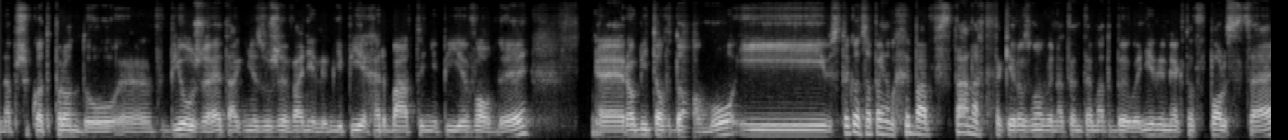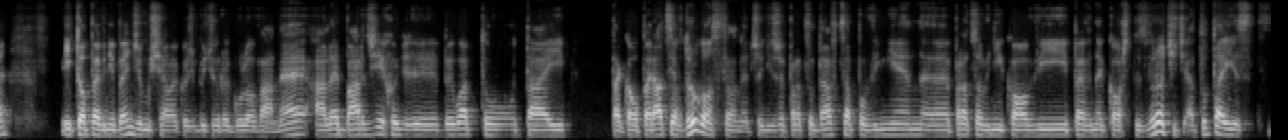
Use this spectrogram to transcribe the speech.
na przykład prądu e, w biurze, tak, nie zużywa, nie wiem, nie pije herbaty, nie pije wody, e, robi to w domu i z tego co pamiętam, chyba w Stanach takie rozmowy na ten temat były, nie wiem jak to w Polsce i to pewnie będzie musiało jakoś być uregulowane, ale bardziej była tutaj taka operacja w drugą stronę, czyli że pracodawca powinien pracownikowi pewne koszty zwrócić, a tutaj jest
